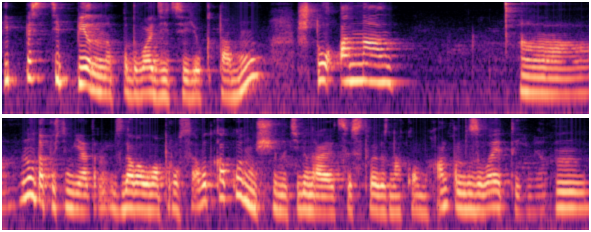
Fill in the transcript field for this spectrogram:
И постепенно подводить ее к тому, что она а, ну, допустим, я там задавала вопросы, а вот какой мужчина тебе нравится из твоих знакомых? Он там называет имя.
